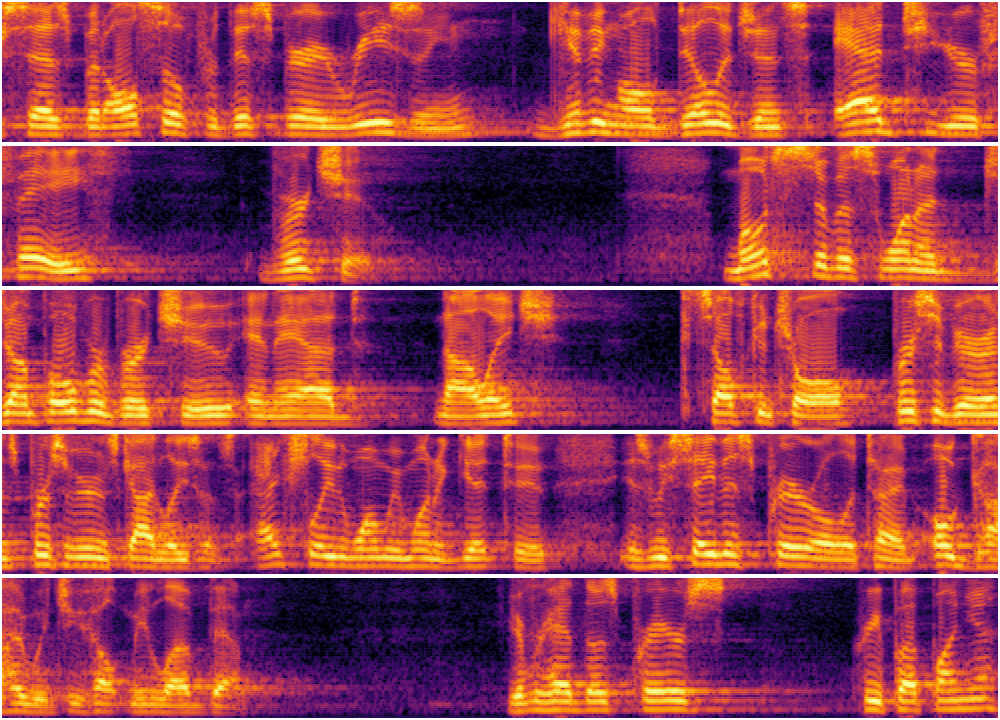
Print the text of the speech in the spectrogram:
says, But also for this very reason, giving all diligence, add to your faith virtue. Most of us want to jump over virtue and add knowledge, self control, perseverance, perseverance, godliness. Actually the one we want to get to. Is we say this prayer all the time Oh God, would you help me love them? You ever had those prayers creep up on you?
